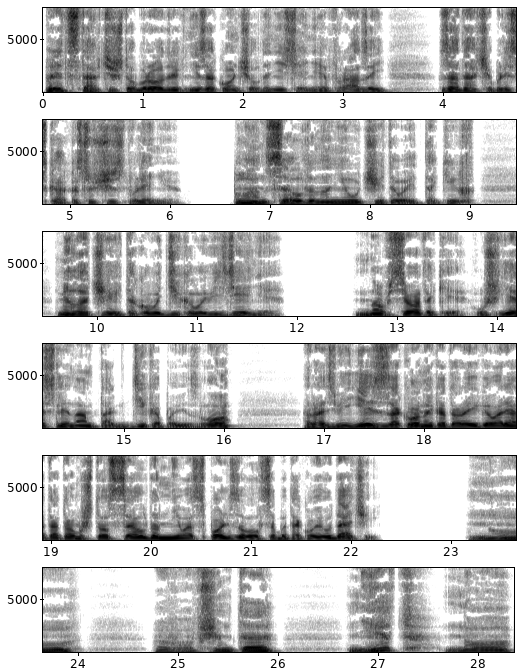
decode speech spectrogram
Представьте, что Бродрик не закончил донесение фразой «задача близка к осуществлению». План Селдона не учитывает таких мелочей, такого дикого везения. Но все-таки, уж если нам так дико повезло, разве есть законы, которые говорят о том, что Селдон не воспользовался бы такой удачей? Ну, в общем-то, нет, но...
